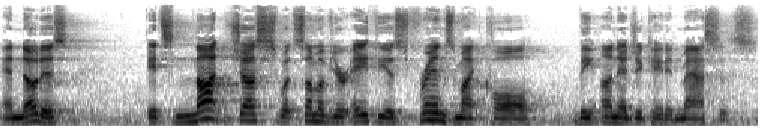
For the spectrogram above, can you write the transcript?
And notice, it's not just what some of your atheist friends might call the uneducated masses.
